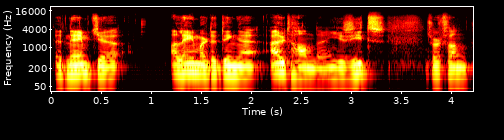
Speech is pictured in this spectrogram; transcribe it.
Het neemt je alleen maar de dingen uit handen. En je ziet soort van.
